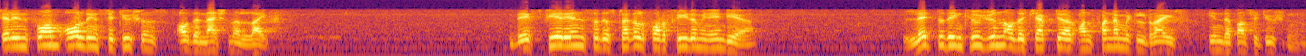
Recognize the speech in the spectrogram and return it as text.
shall inform all the institutions of the national life. The experience of the struggle for freedom in India led to the inclusion of the chapter on fundamental rights in the Constitution.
